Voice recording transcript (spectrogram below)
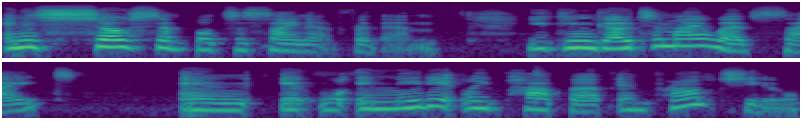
And it's so simple to sign up for them. You can go to my website and it will immediately pop up and prompt you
